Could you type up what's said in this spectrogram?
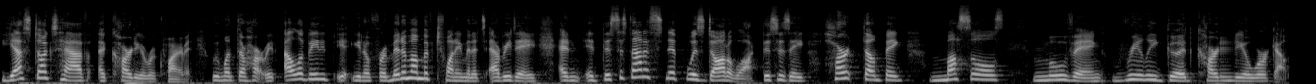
yes, dogs have a cardio requirement. We want their heart rate elevated, you know, for a minimum of 20 minutes every day. And it, this is not a sniff whiz dog walk. This is a heart thumping, muscles moving, really good cardio workout.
